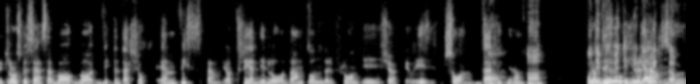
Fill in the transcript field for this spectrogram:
utan de skulle säga så här, vad, vad, den där tjock, en vispen, ja, tredje lådan underifrån i köket, i, så, där ja, ligger den. Ja. Och ja, det, det behöver inte ligga den. liksom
